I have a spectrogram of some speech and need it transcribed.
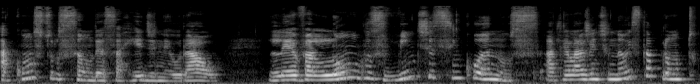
A construção dessa rede neural leva longos 25 anos. Até lá a gente não está pronto.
